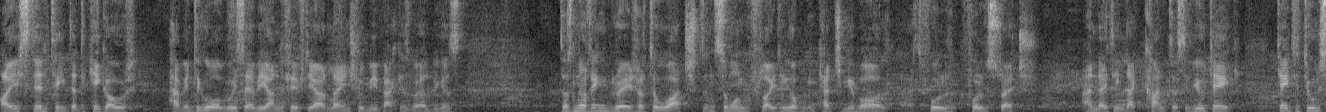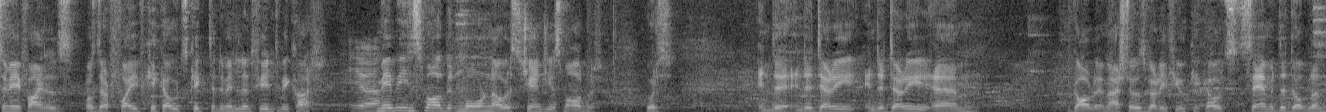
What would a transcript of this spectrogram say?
I still think that the kick out having to go, we say, beyond the 50 yard line should be back as well because there's nothing greater to watch than someone flighting up and catching a ball at full full stretch. And I think that contest, if you take take the two semi-finals, was there five kickouts kicked to the middle of the field to be caught? Yeah. Maybe a small bit more now. It's changing a small bit, but in the in the Derry in the Derry um, Galway match there was very few kickouts. Same with the Dublin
